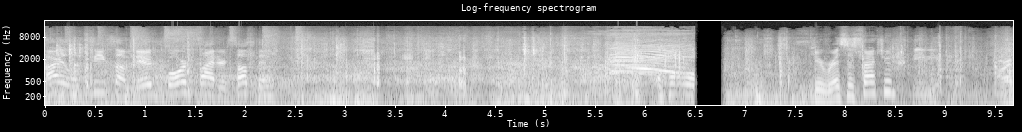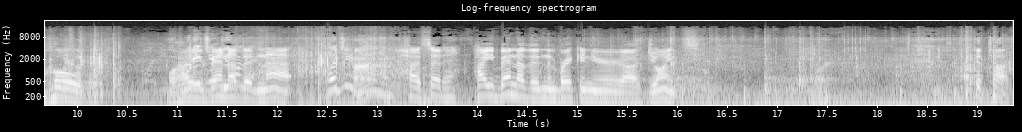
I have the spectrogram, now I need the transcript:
All right, let's see some, dude. Board fight or something. Oh. Your wrist is fractured? Maybe. Oh. Well, how you did you been do other than that? What'd you do? I said, how you been other than breaking your uh, joints? What? Good talk.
